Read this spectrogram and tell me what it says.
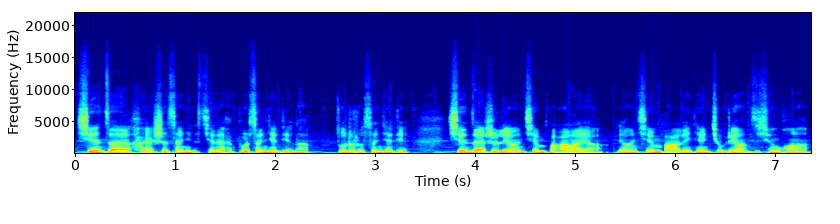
现在还是三千，现在还不是三千点呢。作者说三千点，现在是两千八了呀，两千八、两千九这样子情况了，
